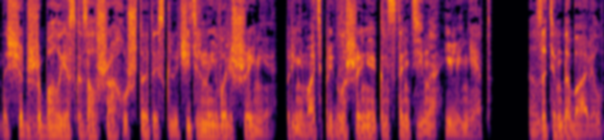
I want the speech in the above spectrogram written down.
Насчет Жебала я сказал Шаху, что это исключительно его решение, принимать приглашение Константина или нет. А затем добавил,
